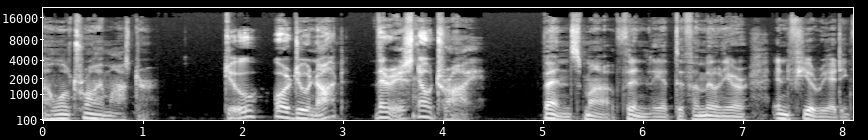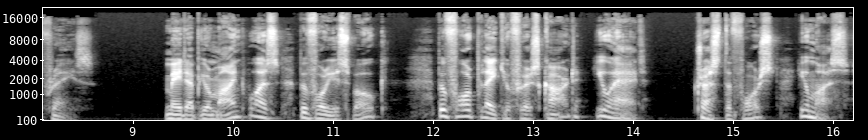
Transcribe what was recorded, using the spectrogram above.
I will try, master. Do or do not, there is no try. Ben smiled thinly at the familiar, infuriating phrase. Made up your mind was before you spoke. Before played your first card, you had. Trust the Force, you must.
